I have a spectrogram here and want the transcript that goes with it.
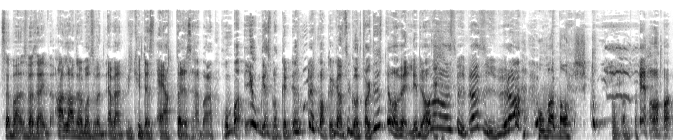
så här, bara, så här alla andra var så här, vi kunde inte ens äta det så här bara. Hon bara, jo men jag smakade, det smakade ganska gott faktiskt. Det var väldigt bra, det var superbra, superbra. Hon var norsk. Ja,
